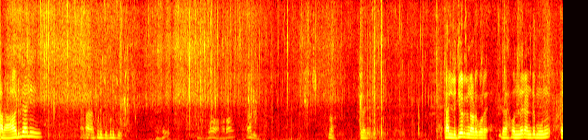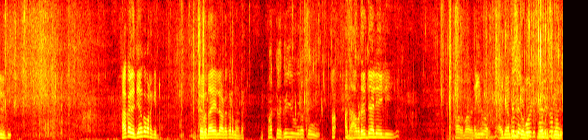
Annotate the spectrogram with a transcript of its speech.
അതാരൊരാൽ ആ പിടിച്ചു പിടിച്ചു. കല്ലുത്തി എടുക്കുന്നുണ്ട് അവിടെ കുറേ. ഇതാ ഒന്ന് രണ്ട് മൂന്ന് കല്ലുത്തി. ആ കല്ലുത്തി ഞങ്ങൾക്ക് പറക്കിട്ടു ചെറുതായാലും അവിടെ കിടന്നോട്ടെ. അതാ അവിടെ മാറി മാറി അത് ഞാൻ പിടിച്ചിട്ടുണ്ട്. ഞാൻ പിടിച്ചിട്ടുണ്ട്.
